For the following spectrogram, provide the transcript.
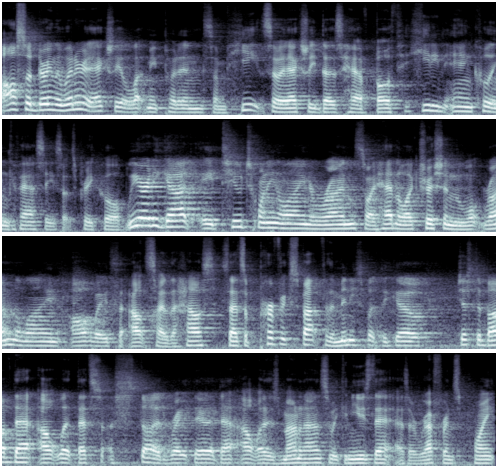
Also during the winter it actually let me put in some heat so it actually does have both heating and cooling capacity so it's pretty cool. We already got a 220 line run so I had an electrician run the line all the way to the outside of the house so that's a perfect spot for the mini split to go just above that outlet, that's a stud right there that that outlet is mounted on, so we can use that as a reference point.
